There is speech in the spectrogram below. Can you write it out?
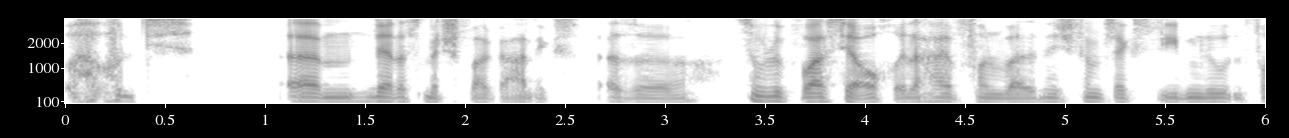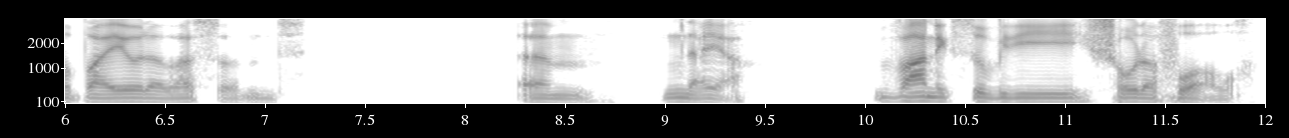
und ähm, ja, das Match war gar nichts. Also zum Glück war es ja auch innerhalb von, weiß nicht, 5, 6, 7 Minuten vorbei oder was und ähm, naja, war nichts so wie die Show davor auch.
